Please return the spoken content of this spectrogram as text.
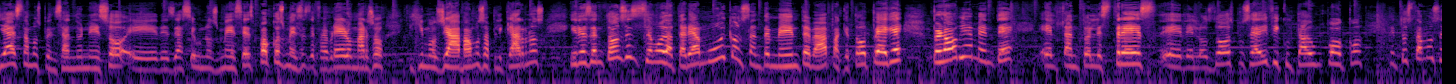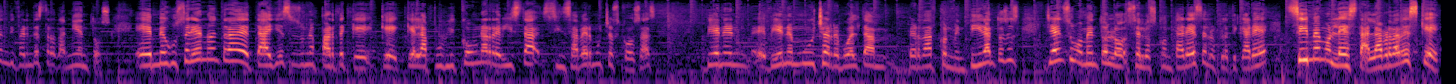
ya estamos pensando en eso eh, desde hace unos meses, pocos meses de febrero, marzo, dijimos ya, vamos a aplicarnos. Y desde entonces hacemos la tarea muy constantemente, ¿va? Para que todo pegue. Pero obviamente el, tanto el estrés eh, de los dos pues se ha dificultado un poco. Entonces estamos en diferentes tratamientos. Me gustaría no entrar a detalles, es una parte que, que la publicó una revista sin saber muchas cosas vienen, eh, viene mucha revuelta, verdad con mentira. Entonces, ya en su momento lo, se los contaré, se los platicaré. Sí me molesta. La verdad es que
